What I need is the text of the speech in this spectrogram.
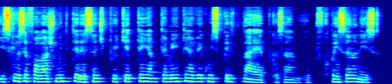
Isso que você falou, acho muito interessante porque tem, também tem a ver com o espírito da época, sabe? Eu fico pensando nisso.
